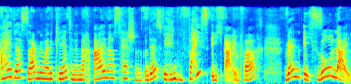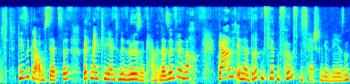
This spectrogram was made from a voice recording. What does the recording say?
All das sagen mir meine Klientinnen nach einer Session und deswegen weiß ich einfach, wenn ich so leicht diese Glaubenssätze mit meinen Klientinnen lösen kann, da sind wir noch gar nicht in der dritten, vierten, fünften Session gewesen,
